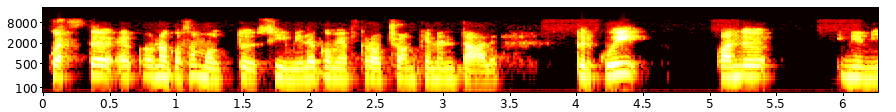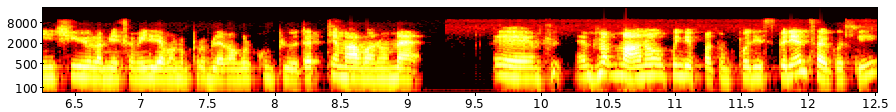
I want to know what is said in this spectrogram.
questa è una cosa molto simile come approccio anche mentale. Per cui quando i miei amici o la mia famiglia avevano un problema col computer, chiamavano me e, e, man mano, quindi ho fatto un po' di esperienza così.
